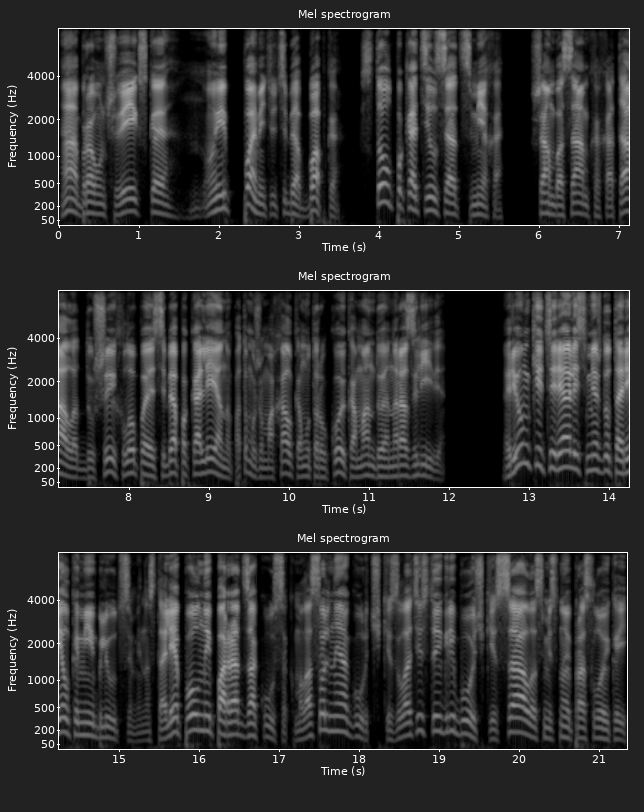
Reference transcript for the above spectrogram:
А, брауншвейгская. Ну и память у тебя, бабка. Стол покатился от смеха. Шамба сам хохотал от души, хлопая себя по колену, потом уже махал кому-то рукой, командуя на разливе. Рюмки терялись между тарелками и блюдцами. На столе полный парад закусок. Малосольные огурчики, золотистые грибочки, сало с мясной прослойкой,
